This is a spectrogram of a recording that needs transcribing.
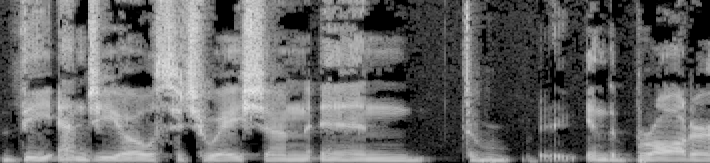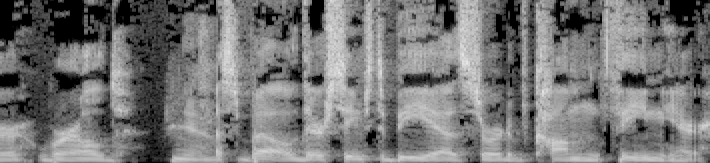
the NGO situation in the, in the broader world Yeah. as well. There seems to be a sort of common theme here.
